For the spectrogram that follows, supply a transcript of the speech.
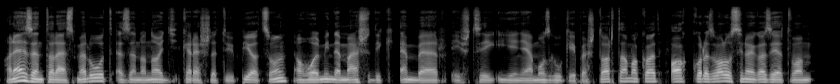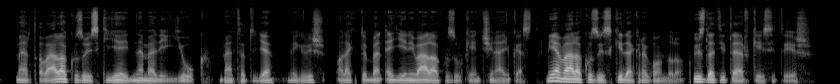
Ha nehezen találsz melót ezen a nagy keresletű piacon, ahol minden második ember és cég igényel mozgóképes tartalmakat, akkor az valószínűleg azért van, mert a vállalkozói skilljeid nem elég jók. Mert hát ugye végül is a legtöbben egyéni vállalkozóként csináljuk ezt. Milyen vállalkozói skillekre gondolok? Üzleti tervkészítés,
